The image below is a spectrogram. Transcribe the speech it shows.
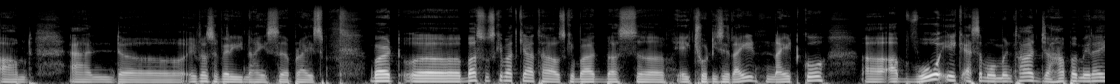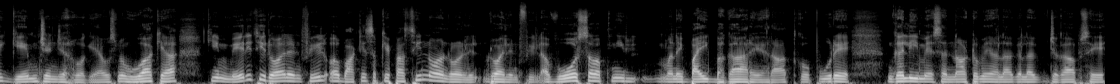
armed and it was a very nice surprise but बस उसके बाद क्या था? उसके बाद बस uh, एक छोटी सी राइड नाइट को uh, अब वो एक ऐसा मोमेंट था जहाँ पर मेरा एक गेम चेंजर हो गया। उसमें हुआ क्या कि मेरी थी रॉयल एनफील्ड और बाकी सबके पास थी नॉन रॉयल एनफील्ड अब वो सब अपनी मैंने बाइक भगा रहे हैं रात को। पूरे गली में, सन्नाटों में अलग अलग जगह से,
